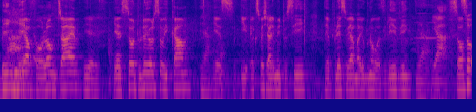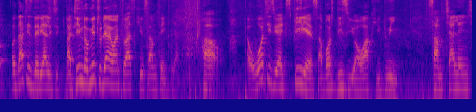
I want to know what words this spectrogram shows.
being ah, here for a long time. Yes. Yes, so today also we come. Yeah. Yes, e- especially me to see the place where Mayugno was living. Yeah. Yeah. So, So oh, that is the reality. yes. Atindo, me today I want to ask you something. Yeah. How, uh, what is your experience about this your work you're doing? Some challenge.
